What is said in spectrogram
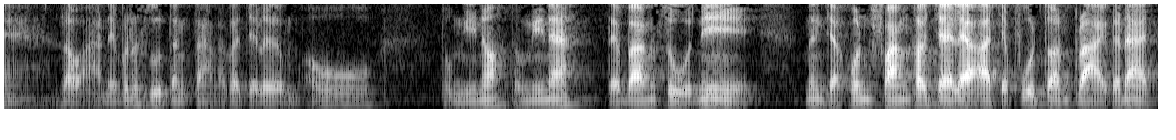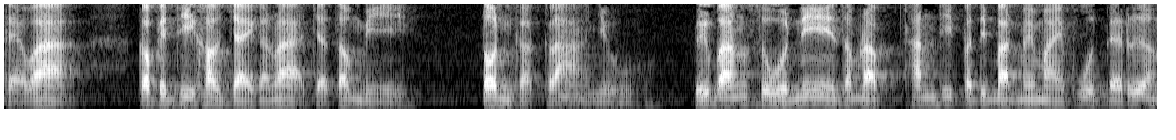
นะเราอ่านในพระสูตรต่าง ๆ เราก็จะเริ่ม โอ้ ตรงนี้เนาะตรงนี้นะ แต่บางสูตรนี่เนื่องจากคนฟังเข้าใจแล้วอาจจะพูดตอนปลายก็ได้ แต่ว่าก็เป็นที่เข้าใจกันว่าจะต้องมีต้นกับกลางอยู่ หรือบางสูตรนี่สำหรับท่านที่ปฏิบัติใหม่ๆ พูดแต่เรื่อง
